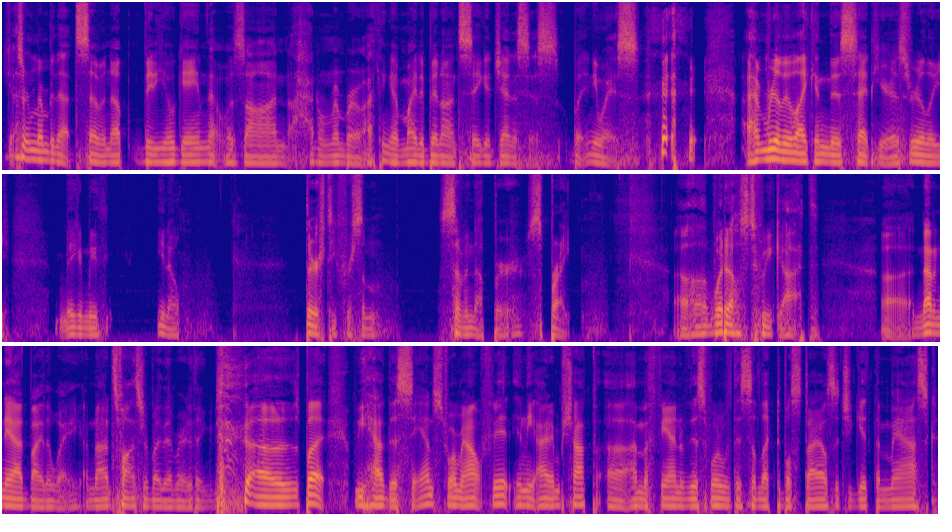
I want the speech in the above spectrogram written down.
you guys remember that Seven Up video game that was on? I don't remember. I think it might have been on Sega Genesis. But anyways, I'm really liking this set here. It's really making me, you know, thirsty for some Seven Up or Sprite. Uh, what else do we got? Uh, not an ad, by the way. I'm not sponsored by them or anything. uh, but we have the Sandstorm outfit in the item shop. Uh, I'm a fan of this one with the selectable styles that you get the mask,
